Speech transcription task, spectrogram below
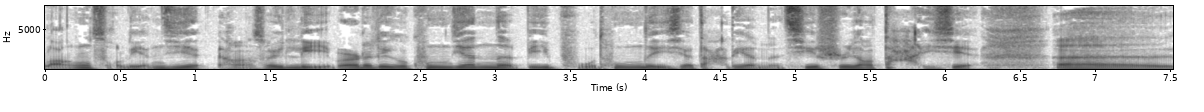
廊所连接啊，所以里边的这个空间呢比普通的一些大殿呢其实要大一些，呃。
